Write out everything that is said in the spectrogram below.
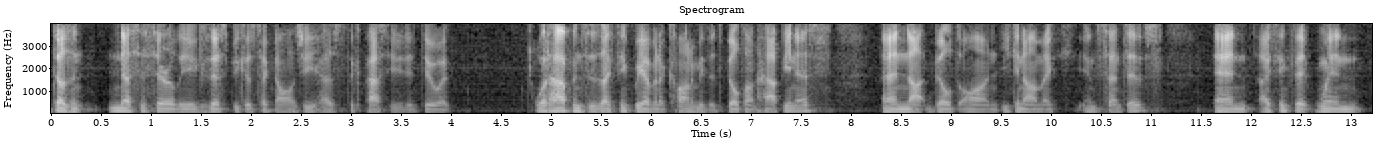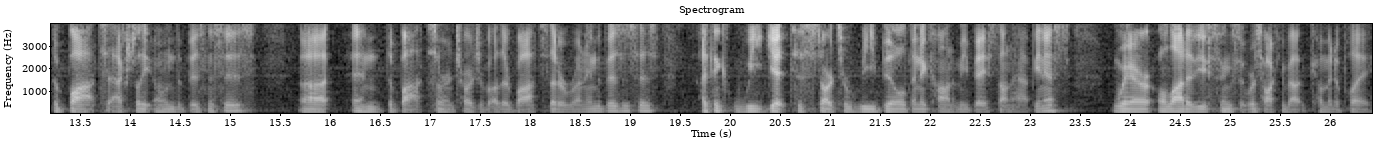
doesn't necessarily exist because technology has the capacity to do it. What happens is I think we have an economy that's built on happiness and not built on economic incentives. And I think that when the bots actually own the businesses uh, and the bots are in charge of other bots that are running the businesses, I think we get to start to rebuild an economy based on happiness where a lot of these things that we're talking about come into play.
